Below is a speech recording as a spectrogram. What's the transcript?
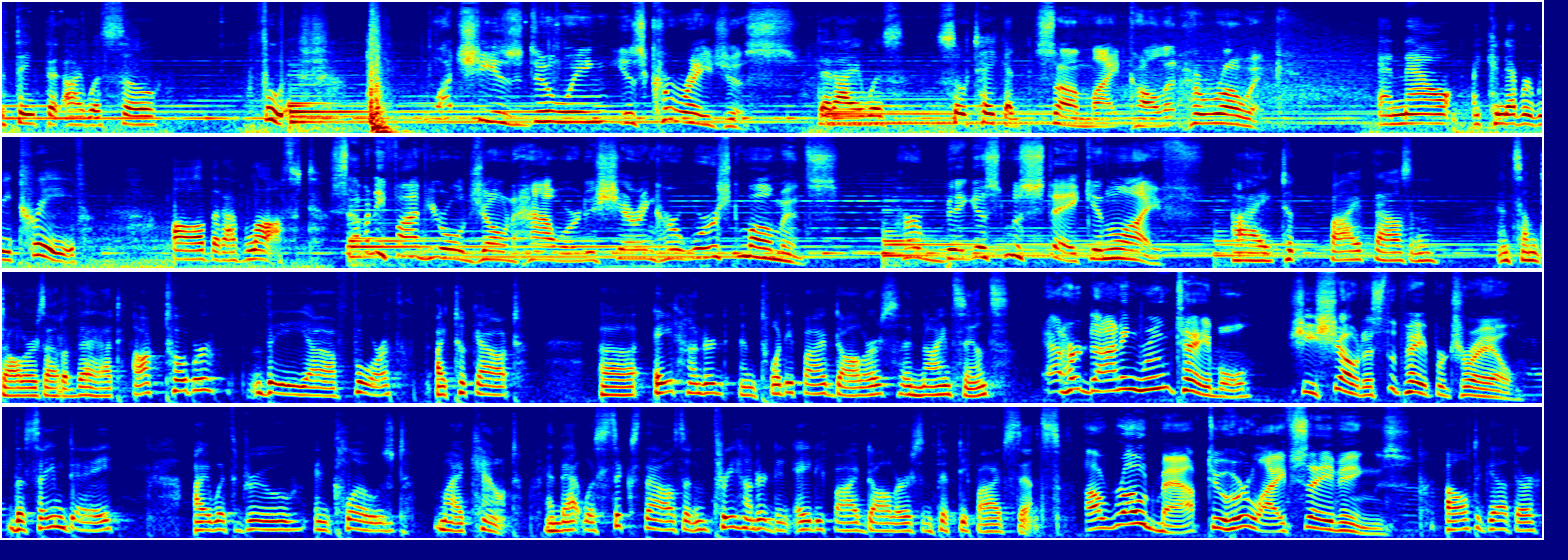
to think that I was so foolish, What she is doing is courageous. that I was so taken, Some might call it heroic. and now I can never retrieve all that I've lost. 75 year old Joan Howard is sharing her worst moments, her biggest mistake in life. I took 5,000 and some dollars out of that. October the uh, 4th, I took out uh, $825.09. At her dining room table, she showed us the paper trail. The same day, I withdrew and closed my account, and that was $6,385.55. A roadmap to her life savings. Altogether,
